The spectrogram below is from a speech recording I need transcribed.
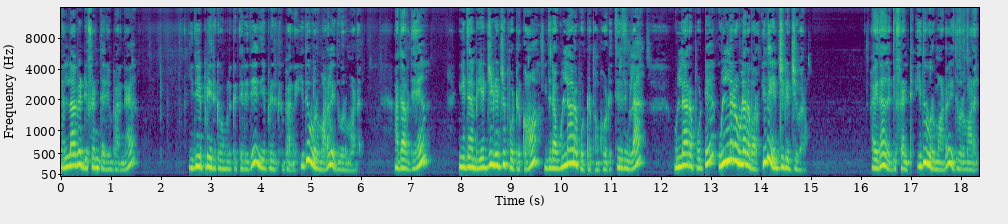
நல்லாவே டிஃப்ரெண்ட் தெரியும் பாருங்கள் இது எப்படி இருக்குது உங்களுக்கு தெரியுது? இது எப்படி இருக்குன்னு பாருங்கள் இது ஒரு மாடல் இது ஒரு மாடல் அதாவது இது நம்ம எட்ஜு கெட்ஜி போட்டிருக்கோம். இது நான் உள்ளார போட்டிருப்பேன் கோடு. தெரியுதுங்களா? உள்ளார போட்டு உள்ளர உள்ளர வரும். இது எட்ஜு கெட்ஜி வரும். அதுதான் அது டிஃப்ரெண்ட் இது ஒரு மாடல் இது ஒரு மாடல்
